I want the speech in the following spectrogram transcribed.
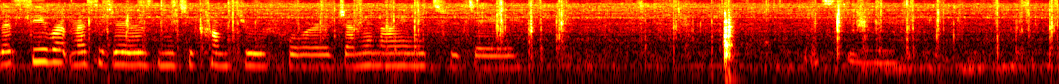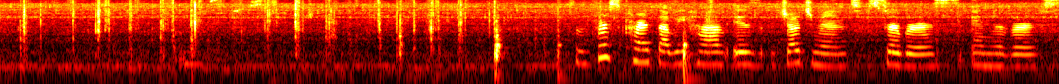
let's see what messages need to come through for Gemini today. Let's see. So the first card that we have is Judgment, Cerberus in reverse.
